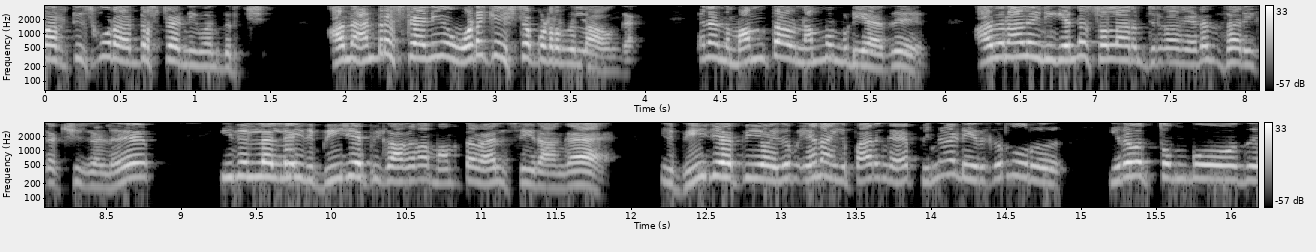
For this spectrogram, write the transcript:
பார்ட்டிஸ்க்கும் ஒரு அண்டர்ஸ்டாண்டிங் வந்துருச்சு. அந்த அண்டர்ஸ்டாண்டிங்கை உடைக்க இஷ்டப்படுறதில்ல அவங்க. ஏன்னா அந்த மம்தாவை நம்ப முடியாது. அதனால இன்னைக்கு என்ன சொல்ல ஆரம்பிச்சிருக்காங்க இடதுசாரி கட்சிகள் இது இல்லை இல்லை இது பிஜேபிக்காக தான் மம்தா வேலை செய்கிறாங்க இது பிஜேபியோ இது ஏன்னா இங்கே பாருங்க பின்னாடி இருக்கிறது ஒரு 29,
